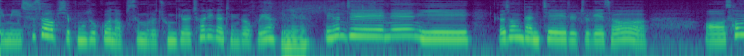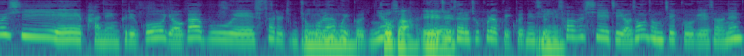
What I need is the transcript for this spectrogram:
이미 수사 없이 공소권 없음으로 종결 처리가 된 거고요. 네. 현재는 이 여성 단체들 쪽에서 어, 서울시의 반응 그리고 여가부의 수사를 좀 촉구를 음, 하고 있거든요. 조사, 네, 예. 네, 조사를 촉구를 하고 있거든요. 예. 서울시의 이제 여성정책국에서는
